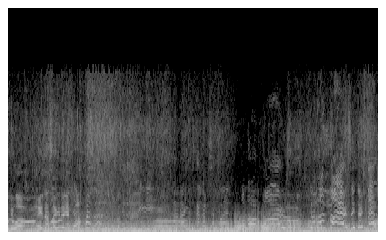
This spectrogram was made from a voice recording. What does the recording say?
kaliwa. Eh, nasa iyo na yan pa. Ka lang sa van. Come on, Mars! Come on, Mars! Intercept!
